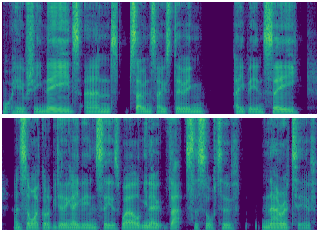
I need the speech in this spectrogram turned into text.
what he or she needs, and so and so's doing A, B, and C, and so I've got to be doing A, B, and C as well. You know, that's the sort of narrative,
